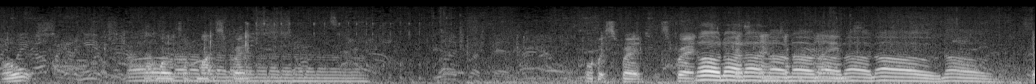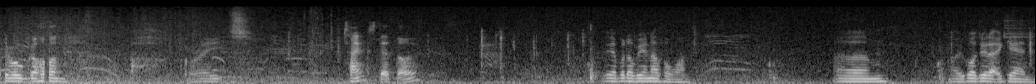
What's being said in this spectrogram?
Oh, No, Molotov no, no, might no, no, spread. no, no, no, no, no, no, no, no. oh, but spread, spread. No, no, Gas no, no, no, no, no, no. They're all gone. Great. Tank's dead though. Yeah, but there'll be another one. Um, oh, we've got to do that again.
